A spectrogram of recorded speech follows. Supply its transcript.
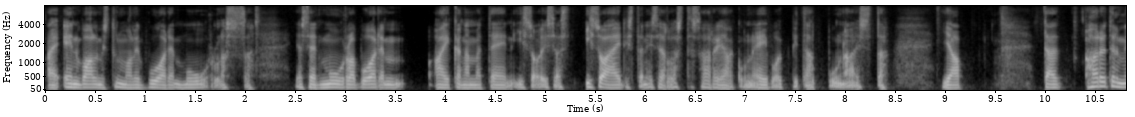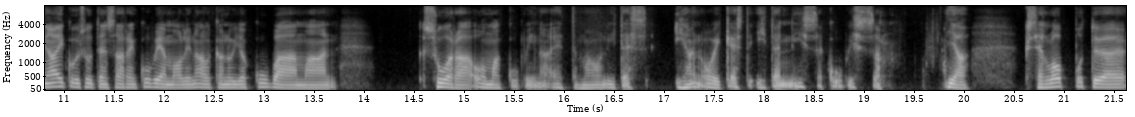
tai en valmistunut, mä olin vuoden muurlassa. Ja sen vuoden aikana mä tein isoisästä, isoäidistäni sellaista sarjaa, kun ei voi pitää punaista. Ja tämä harjoitelmia aikuisuuteen sarjan kuvia mä olin alkanut jo kuvaamaan suoraan omakuvina, että mä oon itse ihan oikeasti itse niissä kuvissa. Ja se lopputyö,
